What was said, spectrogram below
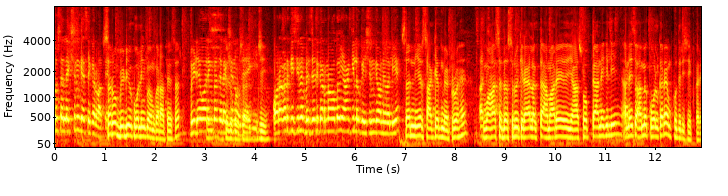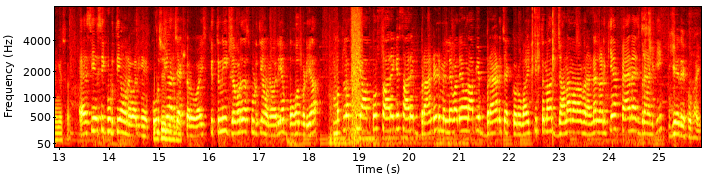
तो सिलेक्शन कैसे करवाते हैं? सर वो वीडियो कॉलिंग पे हम कराते हैं सर। वीडियो कॉलिंग पर सिलेक्शन हो जाएगी। जी। और अगर किसी ने विज़िट करना हो तो यहाँ की लोकेशन क्या होने वाली है? सर नियर साकेत मेट्रो है। अच्छा। वहाँ से दस रुपये किराया लगता है हमारे यहाँ शॉप पे आने के लिए। अच्छा। नहीं तो हमें कॉल करें हम खुद रिसीव करेंगे सर। ऐसी ऐसी कुर्तियाँ होने वाली हैं। कुर्तियाँ। चेक करो गाइस कितनी ज़बरदस्त कुर्तियाँ होने वाली हैं। बहुत बढ़िया। मतलब कि आपको सारे के सारे ब्रांडेड मिलने वाले हैं और आप ये ब्रांड चेक करो भाई कितना जाना माना ब्रांड है। लड़कियाँ फ़ैन है इस ब्रांड की। ये देखो भाई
